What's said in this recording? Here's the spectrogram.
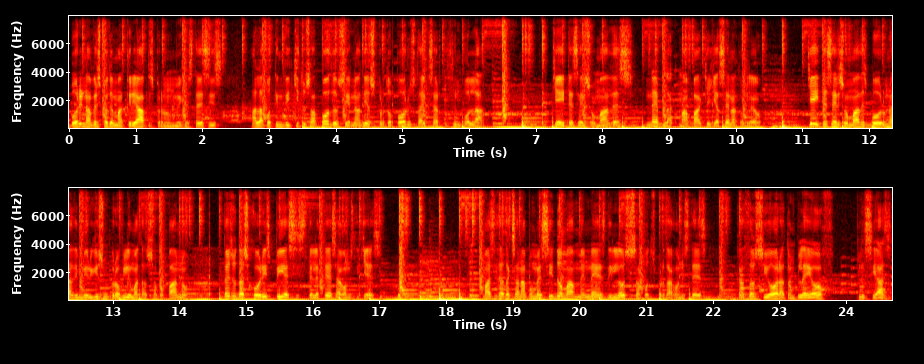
μπορεί να βρίσκονται μακριά από τις προνομικές θέσεις αλλά από την δική τους απόδοση ενάντια στους πρωτοπόρους θα εξαρτηθούν πολλά και οι τέσσερις ομάδες, ναι Black Mappa και για σένα το λέω, και οι τέσσερις ομάδες μπορούν να δημιουργήσουν προβλήματα τους από πάνω, παίζοντας χωρίς πίεση στις τελευταίες αγωνιστικές. Μαζί θα τα ξαναπούμε σύντομα με νέες δηλώσεις από τους πρωταγωνιστές καθώς η ώρα των play-off πλησιάζει.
